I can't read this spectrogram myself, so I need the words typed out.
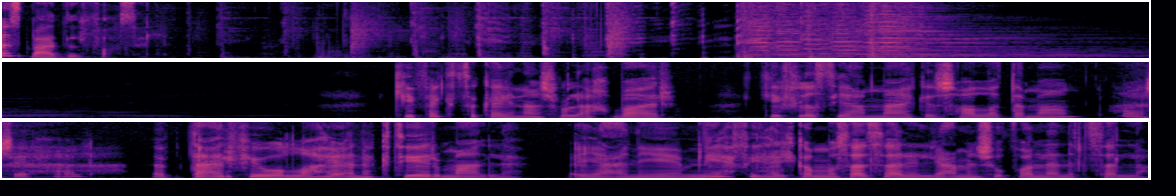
بس بعد الفاصل. كيفك سكينة شو الأخبار؟ كيف الصيام معك إن شاء الله؟ تمام؟ ماشي الحال بتعرفي والله أنا كتير مالة. يعني منيح في هالكم مسلسل اللي عم نشوفهم لنتسلى.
